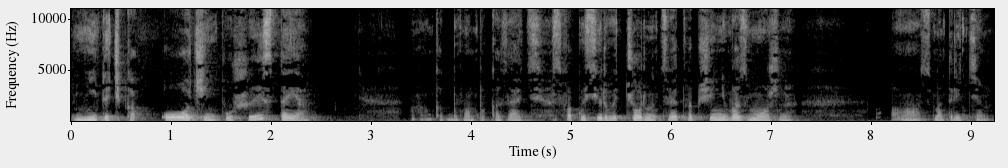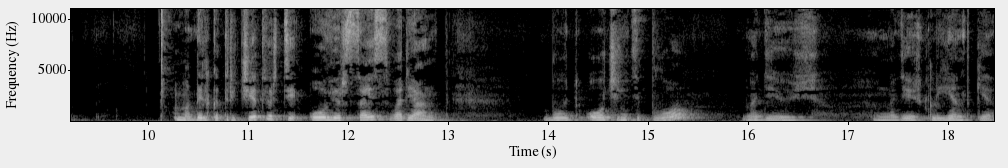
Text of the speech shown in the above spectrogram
ниточка очень пушистая. Как бы вам показать? Сфокусировать черный цвет вообще невозможно. А, смотрите, моделька три четверти, оверсайз вариант. Будет очень тепло, надеюсь. Надеюсь, клиентке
